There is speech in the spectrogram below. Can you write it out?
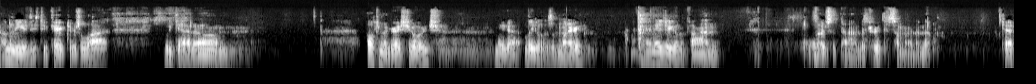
I'm gonna use these two characters a lot. We got um, Ultimate Grace George. We got Legalism Larry. And as you're gonna find most of the time, the truth is somewhere in the middle. Okay.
